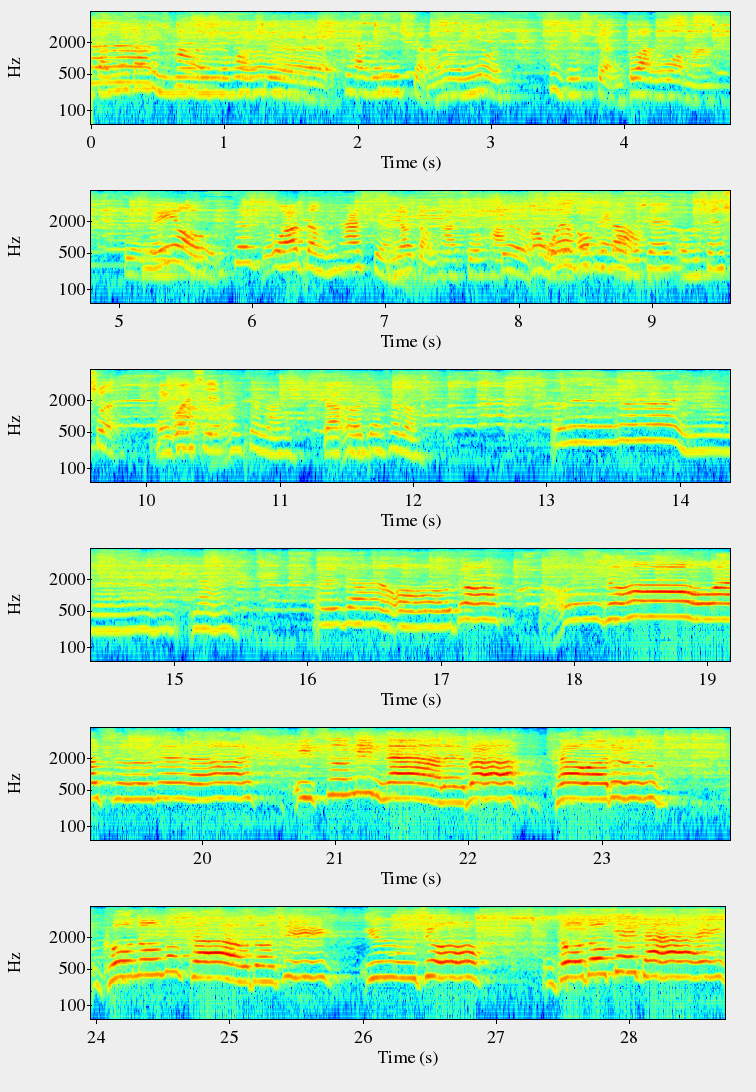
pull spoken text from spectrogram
咱们当时唱的时候是他给你选完之后，你有自己选段落吗？没有，这我要等他选。你要等他说哈。啊，我也不知道。我们先我们先顺，没关系。在哪里？呃，等稍等。いつになれば変わるこのもかどし友情届けたい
